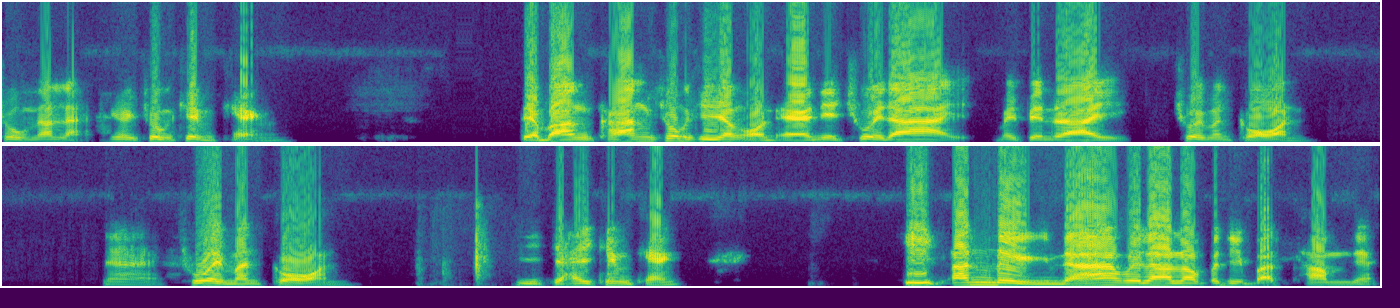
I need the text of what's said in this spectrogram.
ช่วงนั้นแหละที่ช่วงเข้มแข็ง แต่บางครั้งช่วงที่ยังอ่อนแอเนี่ยช่วยได้ ไม่เป็นไร ช่วยมันก่อนนะช่วยมันก่อน ที่จะให้เข้มแข็ง อีกอันหนึ่งนะ เวลาเราปฏิบัติธรรมเนี่ย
